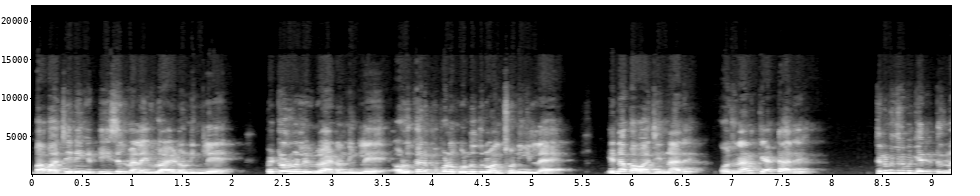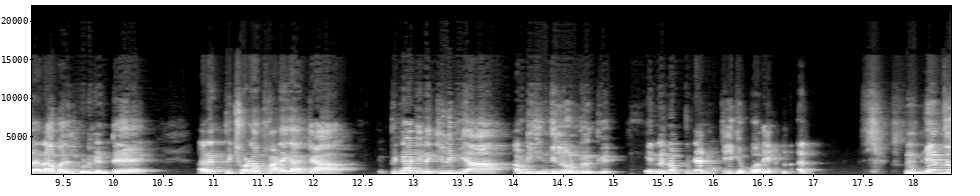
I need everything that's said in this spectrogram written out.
பாபாஜி நீங்கள் டீசல் விலை இவ்வளோ ஆகிடும் நீங்களே. பெட்ரோல் விலை இவ்வளோ ஆகிடும் நீங்களே. அவ்வளோ கருப்பு பணம் கொண்டு வந்துருவாங்க சொன்னீங்கல்ல. என்ன பாபாஜின்னாரு? கொஞ்ச நேரம் கேட்டாரு. திரும்ப திரும்ப கேட்டுட்டு இருந்தாரா? பதில் கொடுங்கன்ட்டு. அரே பிச்சோட படைகாக்கா? பின்னாடி என்ன கிளிப்பியா அப்படி ஹிந்தியில் ஒன்று இருக்கு. என்னன்னா பின்னாடி கிழிக்க போறேன்னாரு நேற்று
